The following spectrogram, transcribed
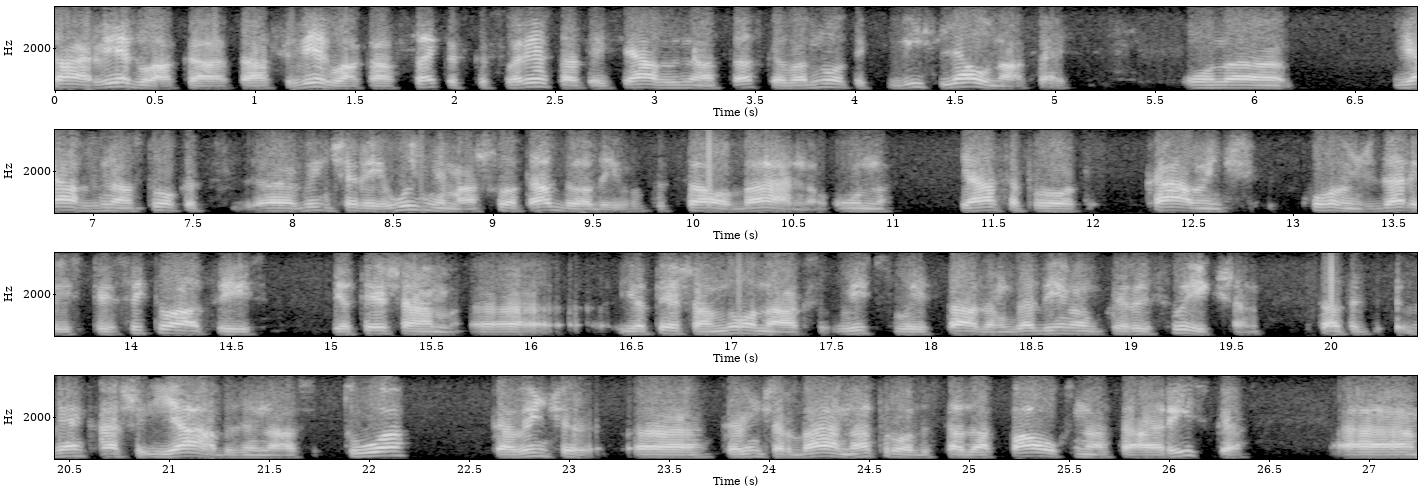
tā ir vieglākā, tās ir vieglākās sekas, kas var iestāties. Jāapzinās tas, ka var notikt visļaunākais. Un uh, jāapzinās to, ka uh, viņš arī uzņemās šo atbildību par savu bērnu un jāsaprot, kā viņš, ko viņš darīs pie situācijas, ja tiešām, uh, ja tiešām nonāks viss līdz tādam gadījumam, ka ir slīkšana. Tātad vienkārši jāapzinās to, ka viņš, ir, uh, ka viņš ar bērnu atrodas tādā paaugstinātā riska uh,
